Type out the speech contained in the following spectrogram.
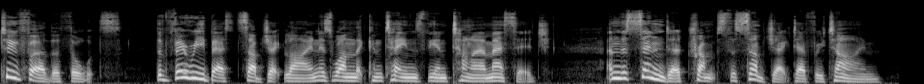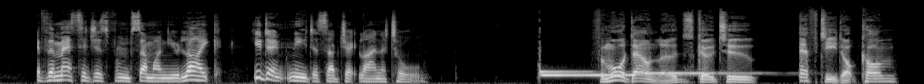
Two further thoughts. The very best subject line is one that contains the entire message, and the sender trumps the subject every time. If the message is from someone you like, you don't need a subject line at all. For more downloads, go to ft.com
